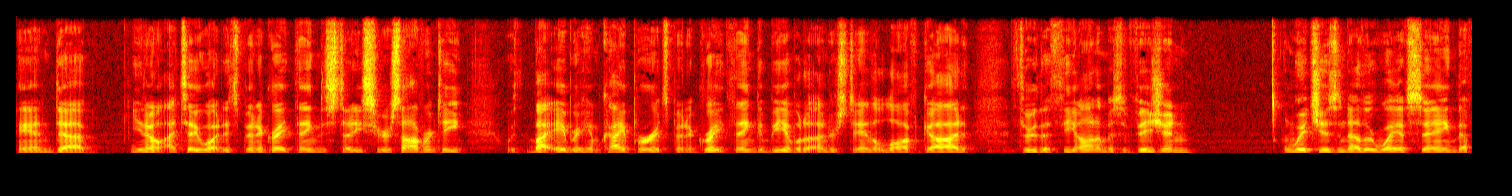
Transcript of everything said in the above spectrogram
And, uh, you know, I tell you what, it's been a great thing to study sphere sovereignty with, by Abraham Kuyper. It's been a great thing to be able to understand the law of God through the theonomous vision which is another way of saying the,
